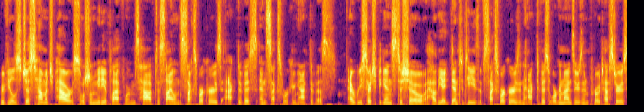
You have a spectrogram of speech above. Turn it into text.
reveals just how much power social media platforms have to silence sex workers, activists, and sex working activists. Our research begins to show how the identities of sex workers and activist organizers and protesters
